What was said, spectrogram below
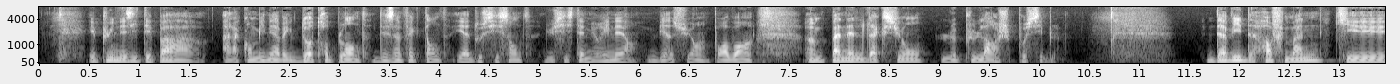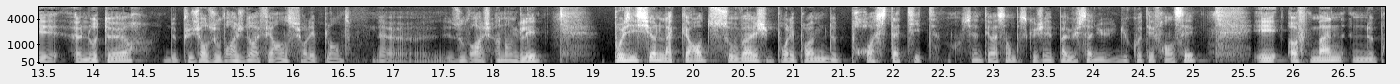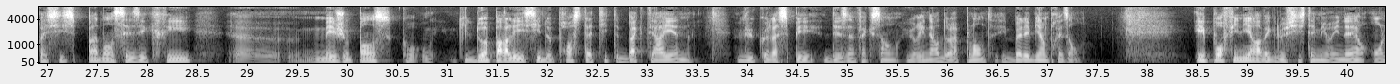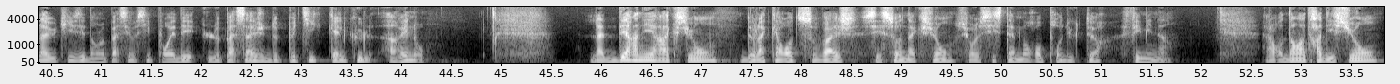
Et puis n'hésitez pas à, la combiner avec d'autres plantes désinfectantes et adoucissantes du système urinaire, bien sûr, hein, pour avoir un, panel d'action le plus large possible. David Hoffman, qui est un auteur de plusieurs ouvrages de référence sur les plantes, euh, des ouvrages en anglais, positionne la carotte sauvage pour les problèmes de prostatite. C'est intéressant parce que je n'avais pas vu ça du, côté français. Et Hoffman ne précise pas dans ses écrits, euh, mais je pense qu'il doit parler ici de prostatite bactérienne, vu que l'aspect désinfectant urinaire de la plante est bel et bien présent. Et pour finir avec le système urinaire, on l'a utilisé dans le passé aussi pour aider le passage de petits calculs rénaux. La dernière action de la carotte sauvage, c'est son action sur le système reproducteur féminin. Alors dans la tradition,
